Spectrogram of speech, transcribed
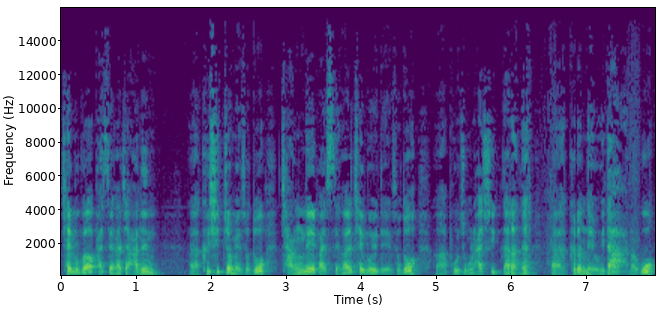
채무가 발생하지 않은 그 시점에서도 장래 발생할 채무에 대해서도 보증을 할 수 있다라는 그런 내용이다라고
